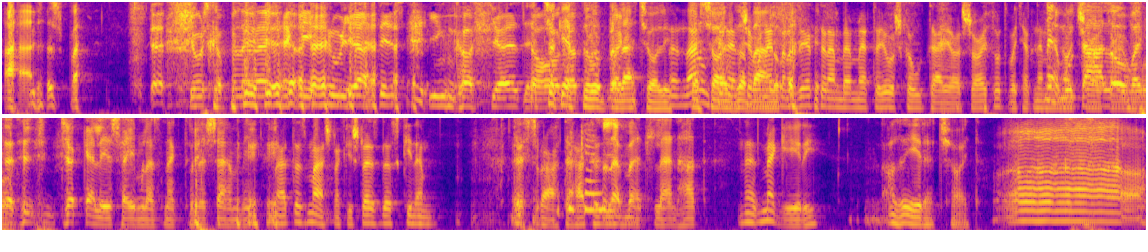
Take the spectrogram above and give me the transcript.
házaspár. Jóska felemelte két ujját, és ingatja ezt a Csak ezt tudom tanácsolni. Nálunk szerencsé van ebben az értelemben, mert a Jóska utálja a sajtot, vagy hát nem, nem egy utálom, vagy hát, csak keléseim lesznek tőle semmi. hát ez másnak is lesz, de ez ki nem tesz rá. Tehát, kellemetlen, hát. Ne, megéri. Az érett sajt. Ah,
